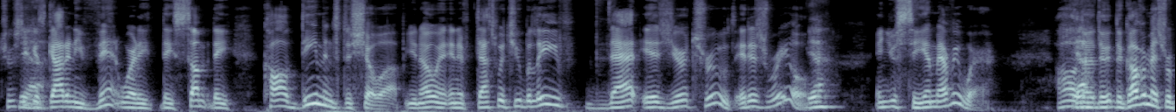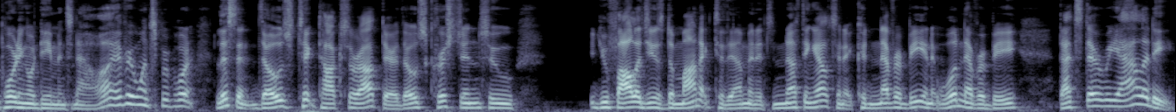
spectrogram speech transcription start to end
True Seekers Yeah. got an event where they they some they call demons to show up, you know, and, and if that's what you believe, that is your truth. It is real. Yeah. And you see them everywhere. Oh, Yeah. the, the, the government's reporting on demons now. Oh, everyone's reporting. Listen, those TikToks are out there. Those Christians who ufology is demonic to them and it's nothing else and it could never be and it will never be. That's their reality.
